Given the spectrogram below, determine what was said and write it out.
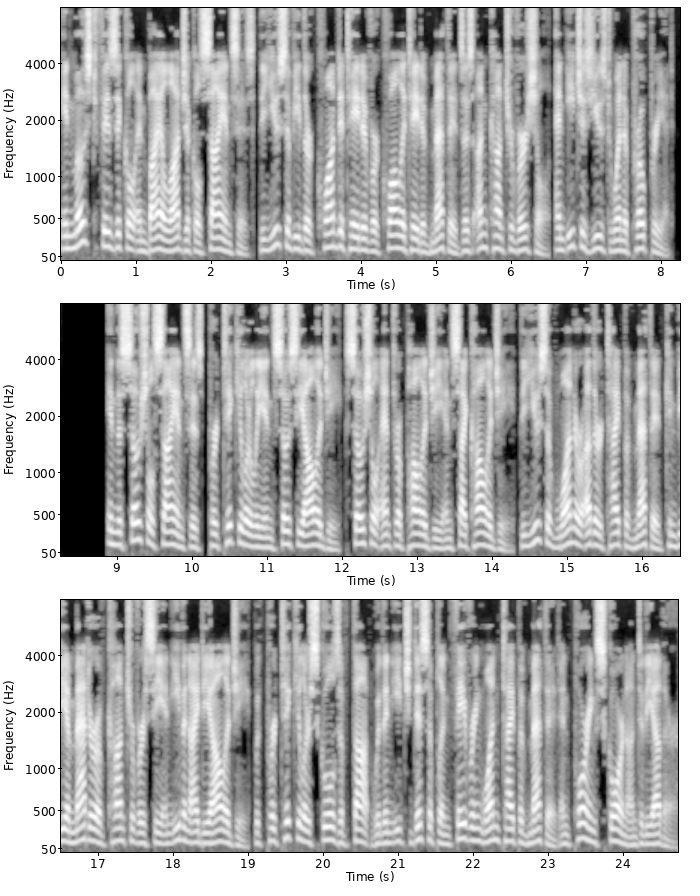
In most physical and biological sciences, the use of either quantitative or qualitative methods is uncontroversial, and each is used when appropriate. In the social sciences, particularly in sociology, social anthropology and psychology, the use of one or other type of method can be a matter of controversy and even ideology, with particular schools of thought within each discipline favoring one type of method and pouring scorn onto the other.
